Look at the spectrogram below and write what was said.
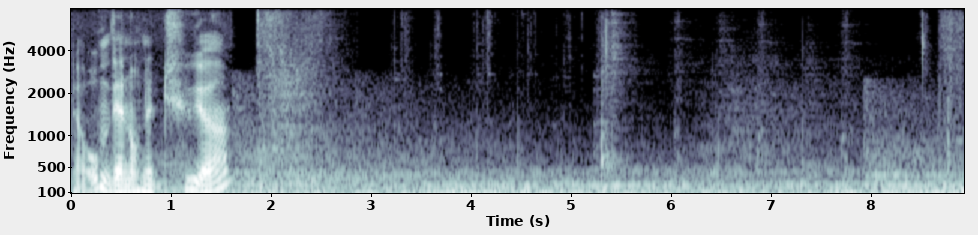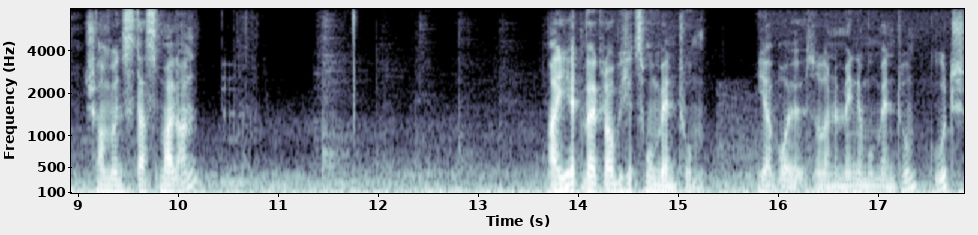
Da oben wäre noch eine Tür. Schauen wir uns das mal an. Ah, hier hätten wir, glaube ich, jetzt Momentum. Jawohl, sogar eine Menge Momentum. Gut.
